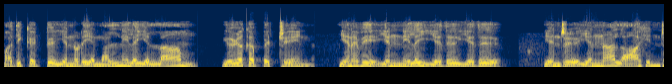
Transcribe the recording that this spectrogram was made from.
மதிக்கெட்டு என்னுடைய நல்நிலை எல்லாம் இழக்கப் பெற்றேன். எனவே என் நிலை எது எது? என்று என்னால் ஆகின்ற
